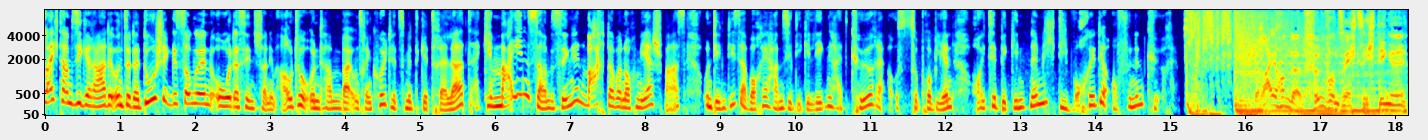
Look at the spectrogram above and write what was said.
Vielleicht haben Sie gerade unter der Dusche gesungen oder sind schon im Auto und haben bei unseren Kulthits mitgetrellert. Gemeinsam singen macht aber noch mehr Spaß und in dieser Woche haben Sie die Gelegenheit, Chöre auszuprobieren. Heute beginnt nämlich die Woche der offenen Chöre. 365 Dinge,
